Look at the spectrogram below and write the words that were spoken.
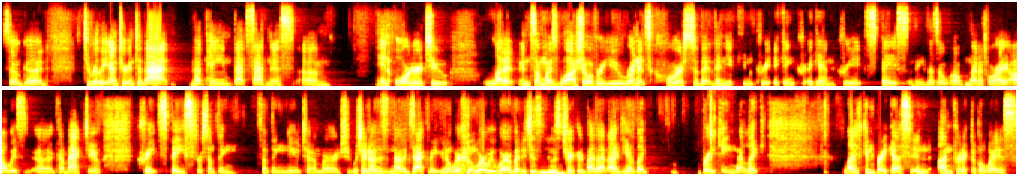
so good to really enter into that that pain that sadness um, in order to let it in some ways wash over you run its course so that then you can create it can again create space i think that's a, a metaphor i always uh, come back to create space for something something new to emerge which i know this is not exactly you know where where we were but it just mm. it was mm. triggered by that idea of like breaking that like life can break us in unpredictable ways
